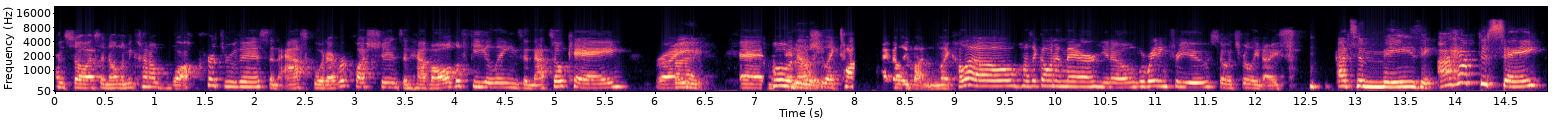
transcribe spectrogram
And so I said, no, let me kind of walk her through this and ask whatever questions and have all the feelings, and that's okay. Right. right. And, totally. and now she like talks my belly button, like, hello, how's it going in there? You know, we're waiting for you. So it's really nice. That's amazing. I have to say,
